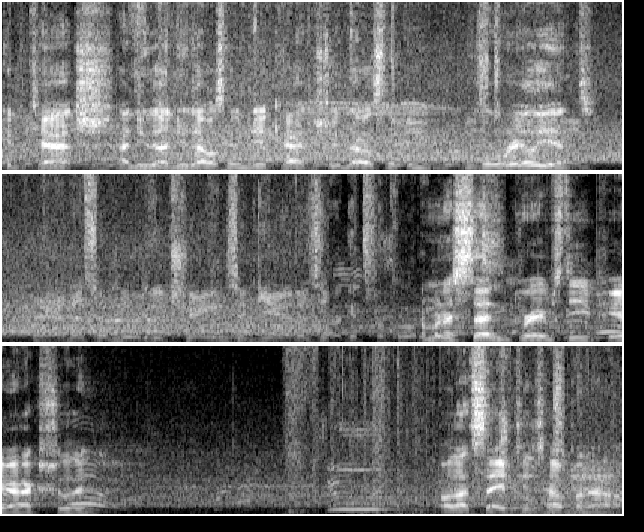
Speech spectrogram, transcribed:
Good catch. I knew that. I knew that was gonna be a catch, dude. That was looking brilliant. Will move the chains again as I'm gonna send Graves deep here, actually. Oh, that safety is helping out.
